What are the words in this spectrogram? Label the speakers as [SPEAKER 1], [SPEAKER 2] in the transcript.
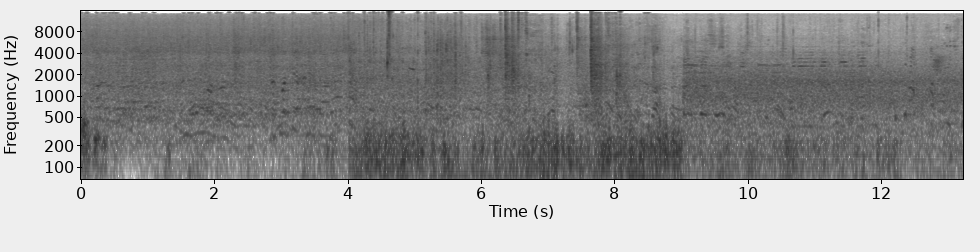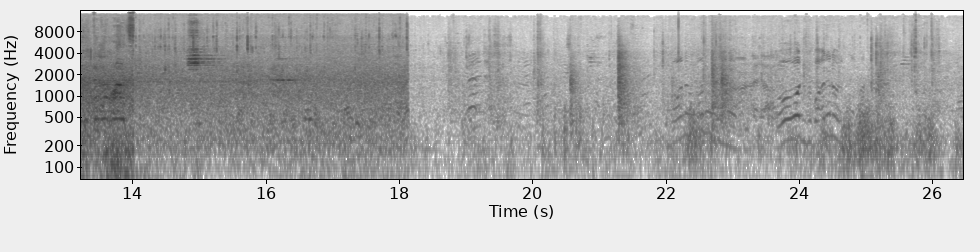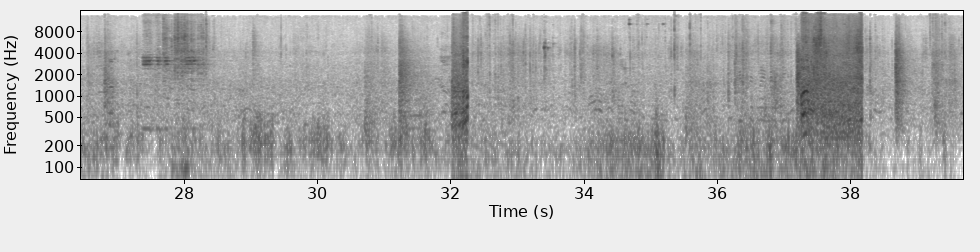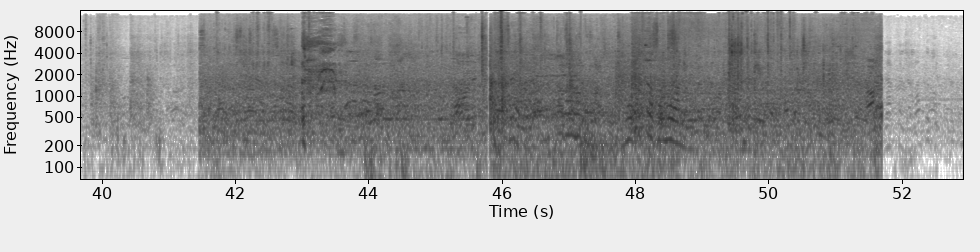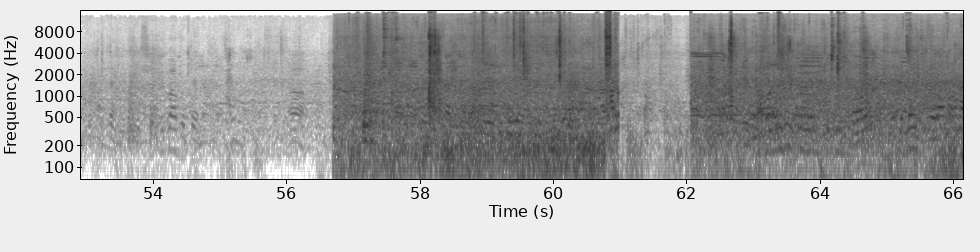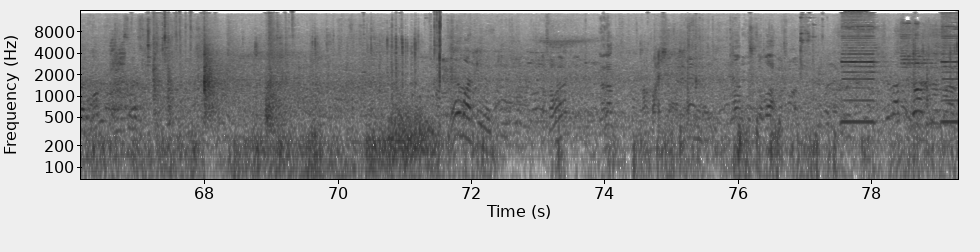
[SPEAKER 1] Thank you. Bubble thing. Oh.
[SPEAKER 2] Ne var ki ne? Sabah. Yalan. Başla.
[SPEAKER 3] Sabah.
